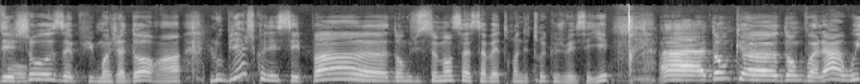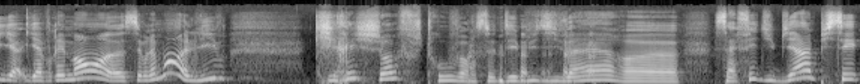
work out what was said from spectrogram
des choses. Et puis moi, j'adore. Hein. Loubien, je connaissais pas. donc justement, ça, ça va être un des trucs que je vais essayer. Donc, donc voilà, oui, il y a- il y, a vraiment... c'est vraiment un livre qui réchauffe, je trouve, en ce début d'hiver. Euh, ça fait du bien. Puis c'est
